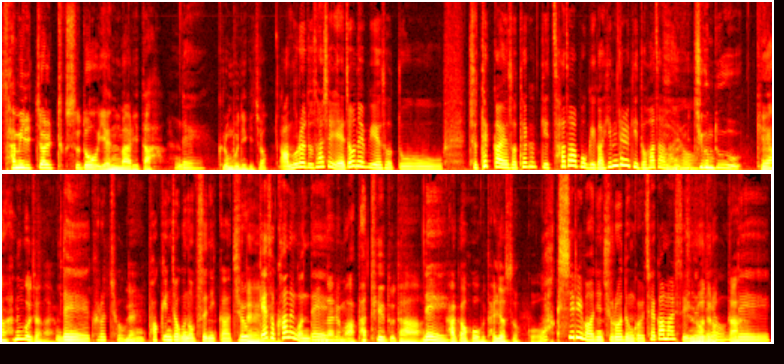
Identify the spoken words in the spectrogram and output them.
3.1절 특수도 옛말이다. 네. 그런 분위기죠. 아무래도 사실 예전에 비해서도 주택가에서 태극기 찾아보기가 힘들기도 하잖아요. 아, 지금도 개항하는 거잖아요. 네, 그렇죠. 네. 뭐 바뀐 적은 없으니까 쭉 네. 계속 하는 건데. 옛날에 뭐 아파트에도 다 네. 가가호 달렸었고. 확실히 많이 줄어든 걸 체감할 수 줄어들었다. 있는데요. 네.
